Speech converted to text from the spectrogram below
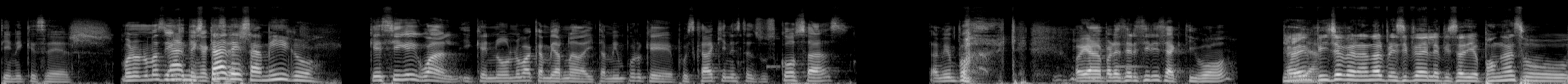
tiene que ser... Bueno, no más bien La que tenga amistad que ser. es amigo. Que siga igual y que no, no va a cambiar nada. Y también porque pues cada quien está en sus cosas. También porque... Oigan, al parecer Siri se activó. Ya ven, pinche Fernando al principio del episodio. Pongan su,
